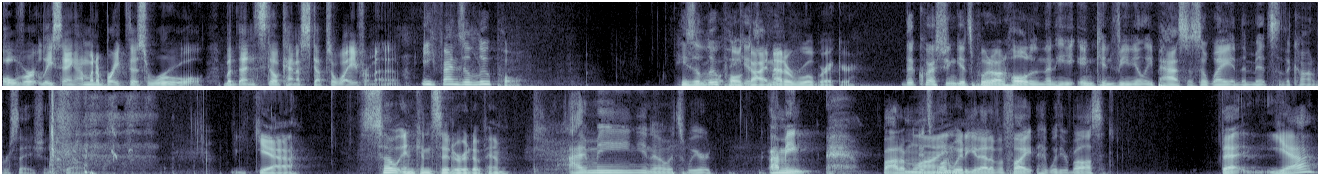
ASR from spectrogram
overtly saying, "I'm going to break this rule," but then still kind of steps away from it. He finds a loophole. He's a loophole guy, put- not a rule breaker. The question gets put on hold, and then he inconveniently passes away in the midst of the conversation. So, Yeah. So inconsiderate of him. I mean, you know, it's weird. I mean, bottom line It's one way to get out of a fight with your boss. that yeah,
